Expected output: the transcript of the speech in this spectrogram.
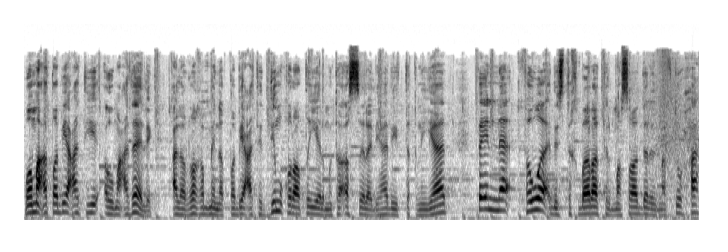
ومع طبيعة أو مع ذلك على الرغم من الطبيعة الديمقراطية المتأصلة لهذه التقنيات فإن فوائد استخبارات المصادر المفتوحة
